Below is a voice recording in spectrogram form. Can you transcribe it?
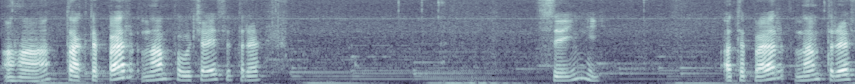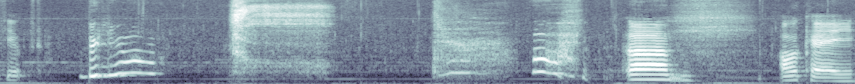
Ага. Так, тепер нам, виходить, треба синій. А тепер нам треба. Бля. Ем, Окей.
